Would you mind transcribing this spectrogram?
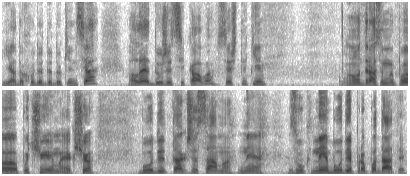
я доходити до кінця, але дуже цікаво все ж таки. Одразу ми почуємо, якщо буде так же само, не, звук не буде пропадати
